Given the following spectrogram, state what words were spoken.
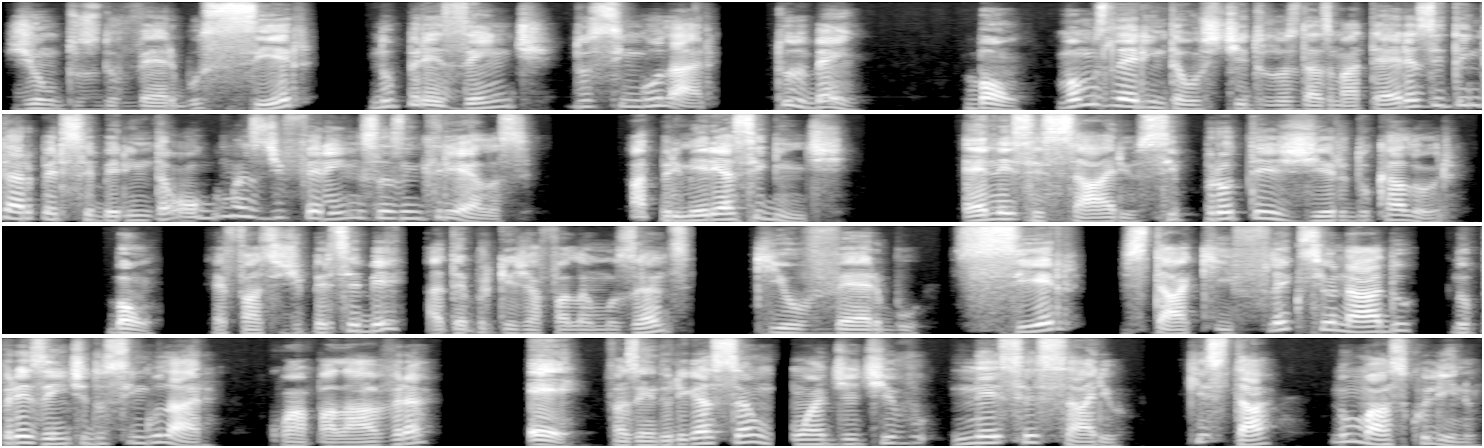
juntos do verbo ser no presente do singular. Tudo bem? Bom, vamos ler, então, os títulos das matérias e tentar perceber, então, algumas diferenças entre elas. A primeira é a seguinte. É necessário se proteger do calor. Bom, é fácil de perceber, até porque já falamos antes, que o verbo ser está aqui flexionado no presente do singular, com a palavra é, fazendo ligação com o adjetivo necessário, que está no masculino.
